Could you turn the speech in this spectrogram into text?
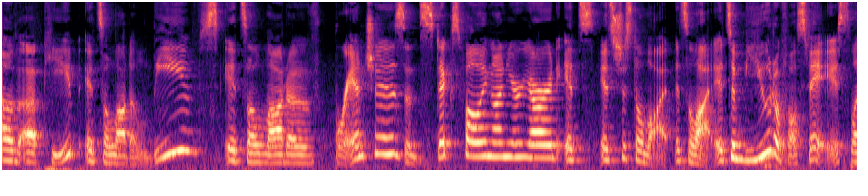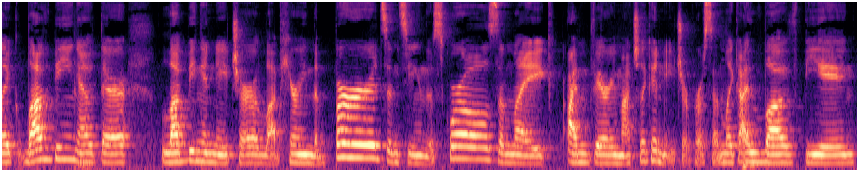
of upkeep. It's a lot of leaves. It's a lot of branches and sticks falling on your yard. It's it's just a lot. It's a lot. It's a beautiful space. Like love being out there, love being in nature, love hearing the birds and seeing the squirrels and like I'm very much like a nature person. Like I love being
